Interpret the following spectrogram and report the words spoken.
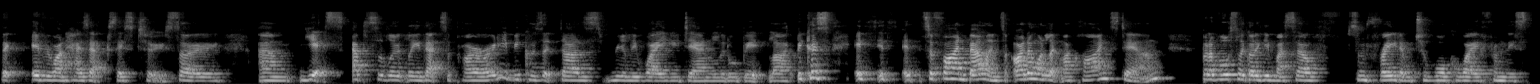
that everyone has access to. So, um, yes, absolutely, that's a priority because it does really weigh you down a little bit. Like because it's it's it's a fine balance. I don't want to let my clients down, but I've also got to give myself some freedom to walk away from this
